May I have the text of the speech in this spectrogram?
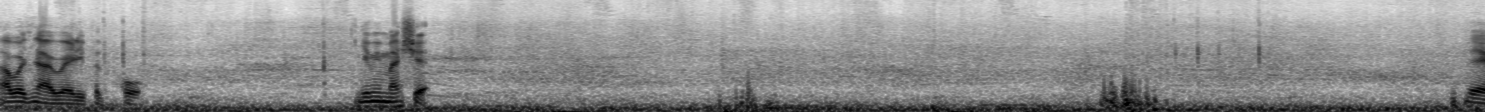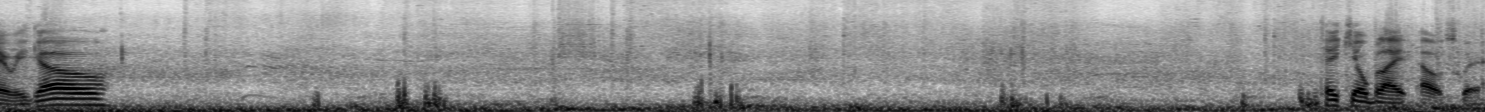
I was not ready for the pull. Give me my shit. There we go. Take your blight elsewhere.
